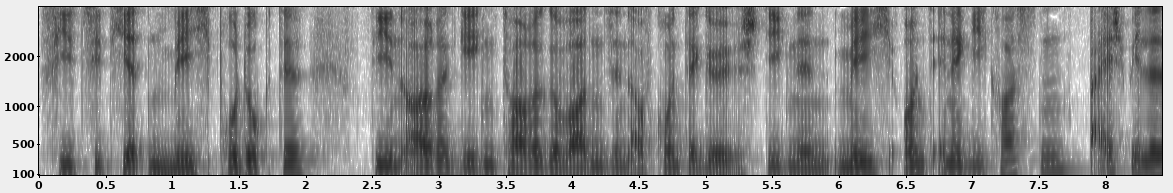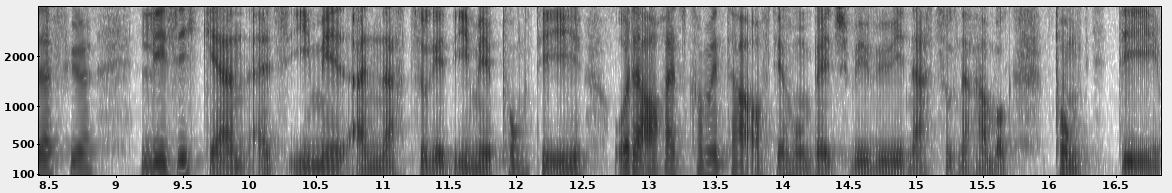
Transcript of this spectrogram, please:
viel zitierten Milchprodukte, die in eurer Gegend teurer geworden sind aufgrund der gestiegenen Milch- und Energiekosten? Beispiele dafür lese ich gern als E-Mail an nachtzug.email.de oder auch als Kommentar auf der Homepage www.nachzugnachhamburg.de.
